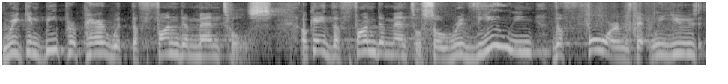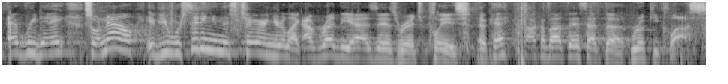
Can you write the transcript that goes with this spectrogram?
we can be prepared with the fundamentals. Okay? The fundamentals. So reviewing the forms that we use every day. So now, if you were sitting in this chair and you're like, I've read the as is, Rich, please, okay? Talk about this at the rookie class.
